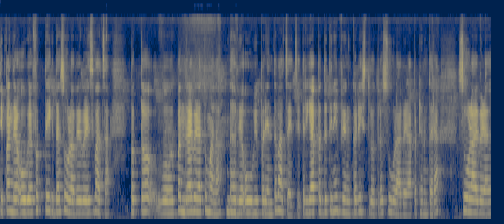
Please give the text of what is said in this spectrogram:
ते पंधरा ओव्या फक्त एकदा सोळाव्या वेळेस वाचा. फक्त पंधरा वेळा तुम्हाला दहाव्या ओवीपर्यंत वाचायचे तर या पद्धतीने व्यंकटेश स्तोत्र सोळा वेळा पठण करा. सोळा वेळा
